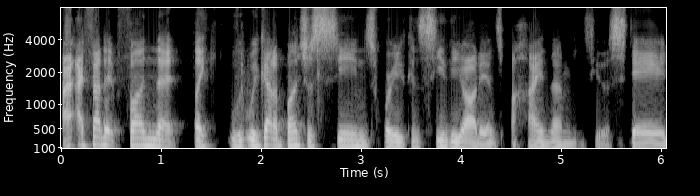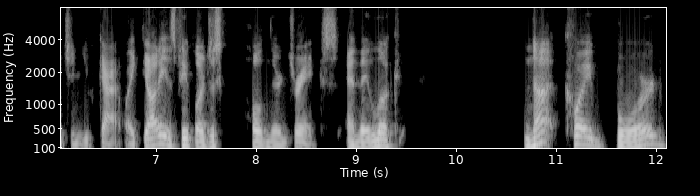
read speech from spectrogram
I, I found it fun that like we, we've got a bunch of scenes where you can see the audience behind them, you can see the stage, and you've got like the audience people are just holding their drinks and they look not quite bored,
